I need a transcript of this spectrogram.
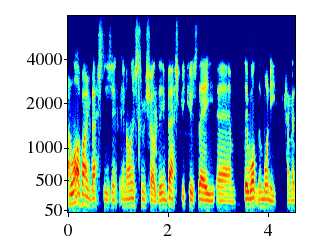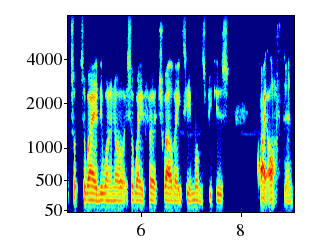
a lot of our investors, in, in honesty, Michelle, they invest because they um, they want the money kind of tucked away. They want to know it's away for 12, 18 months because quite often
